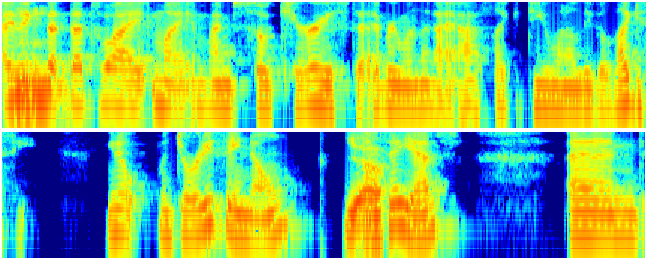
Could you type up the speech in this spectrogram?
i think mm-hmm. that that's why my i'm so curious to everyone that i ask like do you want to leave a legacy you know majority say no yeah. some say yes and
